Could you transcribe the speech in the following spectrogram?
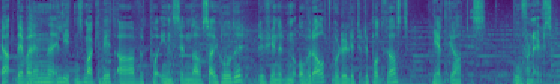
Ja, Det var en liten smakebit av På innsiden av Psykoder. Du finner den overalt hvor du lytter til podkast, helt gratis. God fornøyelse.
